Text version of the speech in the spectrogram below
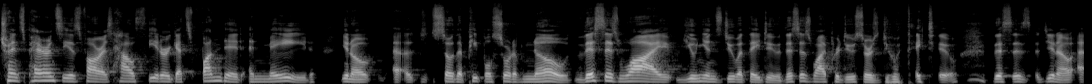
transparency as far as how theater gets funded and made, you know, uh, so that people sort of know this is why unions do what they do. This is why producers do what they do. This is, you know, uh,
